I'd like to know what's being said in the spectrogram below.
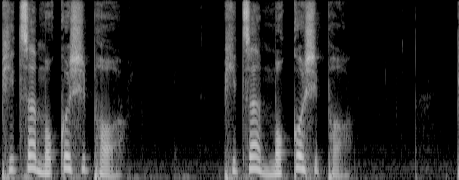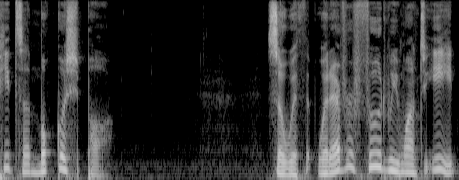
pizza 먹고 싶어. pizza 먹고 싶어. pizza 먹고 싶어. So with whatever food we want to eat,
